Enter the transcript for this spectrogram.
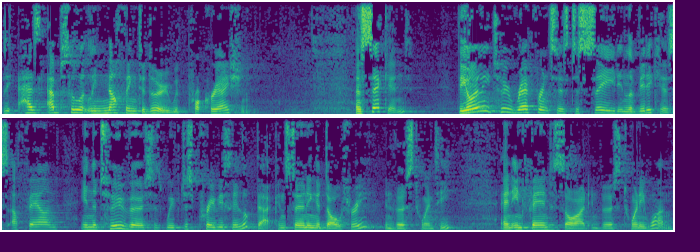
It has absolutely nothing to do with procreation. And second, the only two references to seed in Leviticus are found in the two verses we've just previously looked at concerning adultery in verse 20 and infanticide in verse 21.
